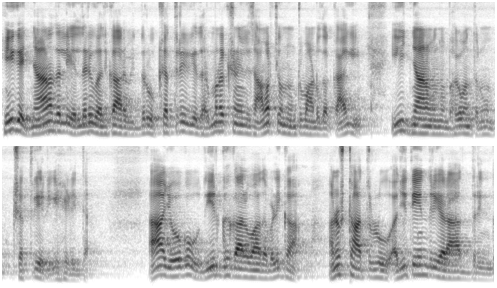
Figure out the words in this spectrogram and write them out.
ಹೀಗೆ ಜ್ಞಾನದಲ್ಲಿ ಎಲ್ಲರಿಗೂ ಅಧಿಕಾರವಿದ್ದರೂ ಕ್ಷತ್ರಿಯರಿಗೆ ಧರ್ಮರಕ್ಷಣೆಯಲ್ಲಿ ಸಾಮರ್ಥ್ಯವನ್ನು ಉಂಟು ಮಾಡುವುದಕ್ಕಾಗಿ ಈ ಜ್ಞಾನವನ್ನು ಭಗವಂತನು ಕ್ಷತ್ರಿಯರಿಗೆ ಹೇಳಿದ್ದ. ಆ ಯೋಗವು ದೀರ್ಘಕಾಲವಾದ ಬಳಿಕ ಅನುಷ್ಠಾತೃಗಳು ಅಜಿತೇಂದ್ರಿಯರಾದ್ದರಿಂದ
